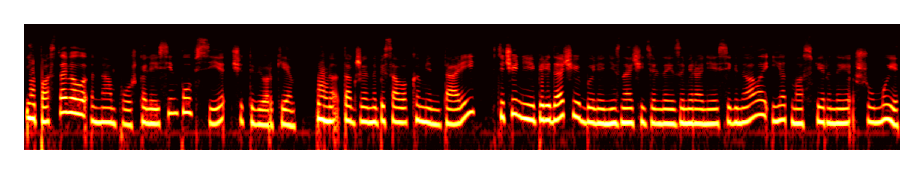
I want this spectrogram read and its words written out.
и поставил нам по шкале Синпо все четверки. Он также написал комментарий. В течение передачи были незначительные замирания сигнала и атмосферные шумы.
